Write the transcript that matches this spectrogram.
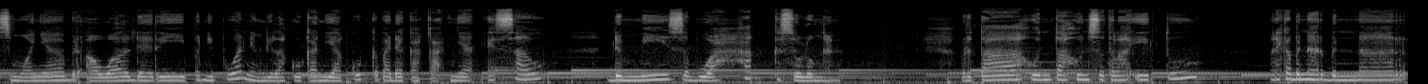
Semuanya berawal dari penipuan yang dilakukan Yakub kepada kakaknya Esau demi sebuah hak kesulungan. Bertahun-tahun setelah itu, mereka benar-benar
